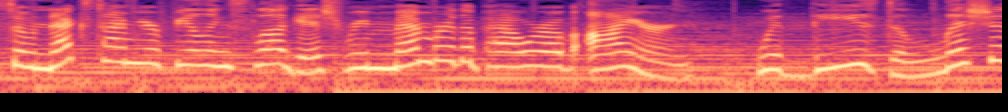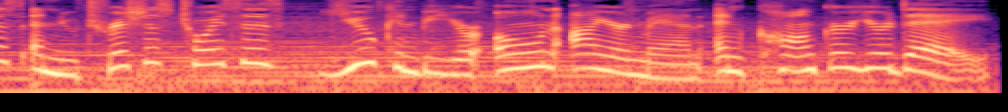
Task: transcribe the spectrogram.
So next time you're feeling sluggish, remember the power of iron. With these delicious and nutritious choices, you can be your own Iron Man and conquer your day.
